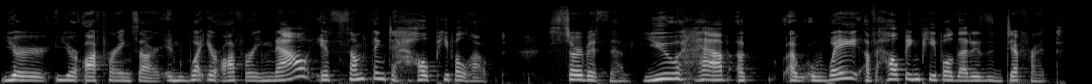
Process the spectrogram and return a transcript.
your your offerings are, and what you're offering now is something to help people out, service them. You have a, a way of helping people that is different.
